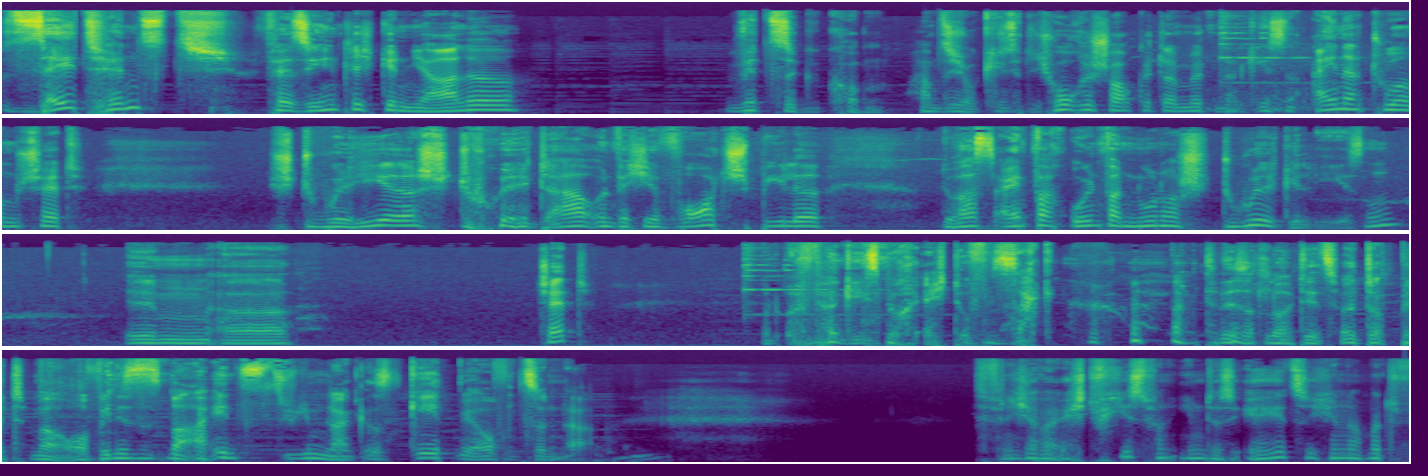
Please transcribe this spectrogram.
seltenst versehentlich geniale Witze gekommen. Haben sich auch gegenseitig hochgeschaukelt damit und dann ging es in einer Tour im Chat. Stuhl hier, Stuhl da und welche Wortspiele. Du hast einfach irgendwann nur noch Stuhl gelesen im äh, Chat. Und irgendwann ging es mir auch echt auf den Sack. dann ist gesagt, Leute, jetzt hört doch bitte mal auf. Wenigstens mal ein Stream lang. Es geht mir auf den Zünder. Das finde ich aber echt fies von ihm, dass er jetzt sich hier noch mit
